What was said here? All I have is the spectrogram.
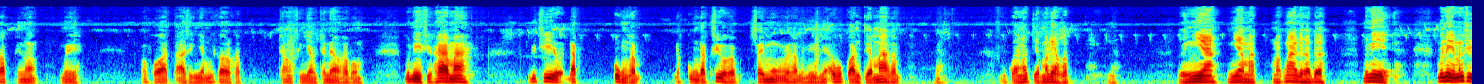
ครับพี่น้องมือนี้เอาพอตาสิงหยำคือเก่าครับช่องสิงหยำชาแนลครับ ผมมื้อนี้สิพามาวิธีดักกุ้งครับ ดักกุ้งดักซิ่วครับ ใส่หมุงนะครับนี่นี่อุปกรณ์เตรียมมากครับเนี่ยอุปกรณ์เขาเตรียมมาแล้วครับเนี่ยเออเงียเงียหมักหมักไม้เลยครับ เด้อมื้อนี้มื้อนี้มันสิ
